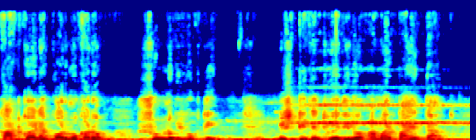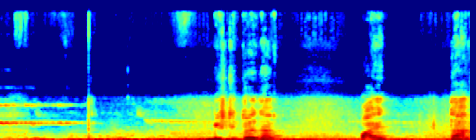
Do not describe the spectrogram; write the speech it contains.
কাঠ কয়লা কর্মকারক শূন্য বিভক্তি। বৃষ্টিতে ধুয়ে দিল আমার পায়ের দাগ। বৃষ্টির তলে দাগ পায়ের দাগ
